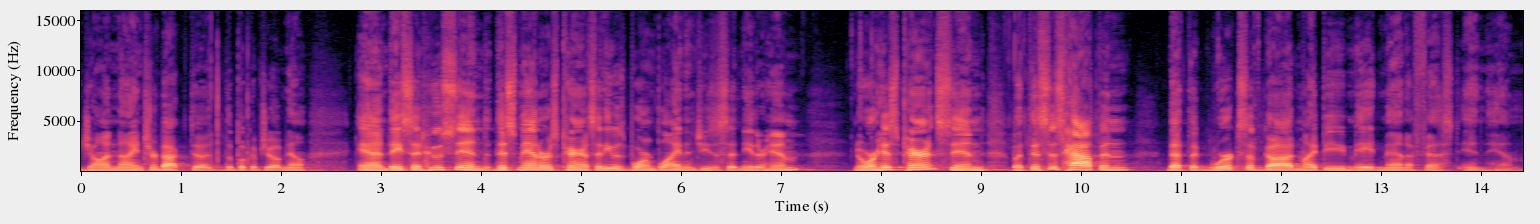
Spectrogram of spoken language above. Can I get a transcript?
John 9. Turn back to the book of Job now. And they said, Who sinned, this man or his parents, that he was born blind? And Jesus said, Neither him nor his parents sinned, but this has happened that the works of God might be made manifest in him.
